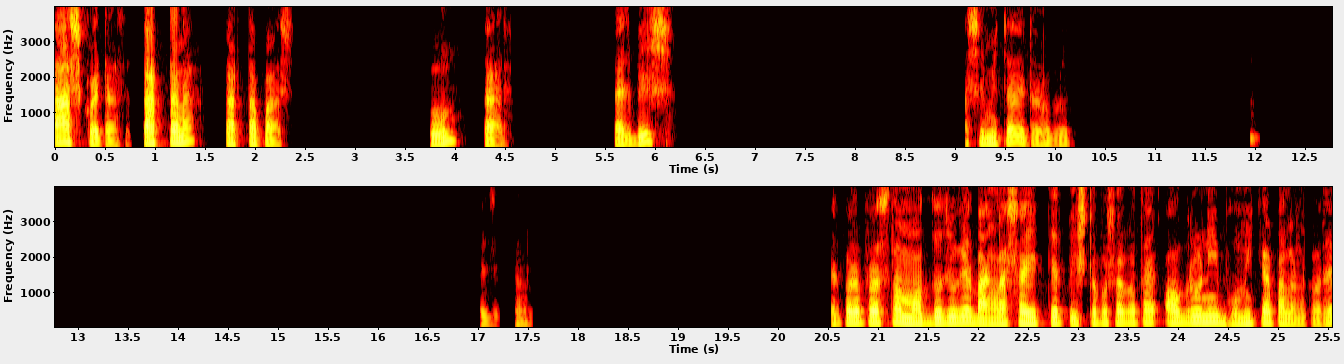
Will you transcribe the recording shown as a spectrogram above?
পাশ কয়টা আছে? চারটা না? চারটা পাশ। গুণ ৪। ৪ ২০ ৮০ মিটার, এটার হবে এরপরের প্রশ্ন, মধ্যযুগের বাংলা সাহিত্যের পৃষ্ঠপোষকতায় অগ্রণী ভূমিকা পালন করে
